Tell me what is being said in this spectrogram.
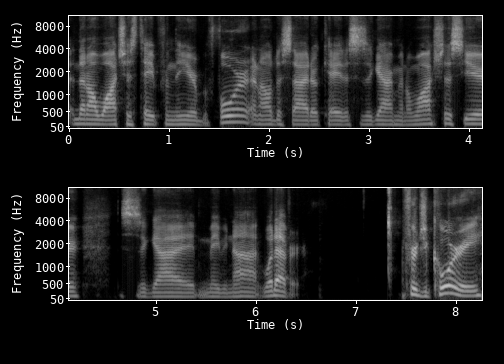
and then I'll watch his tape from the year before, and I'll decide, okay, this is a guy I'm going to watch this year. This is a guy, maybe not, whatever for JaQuori,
